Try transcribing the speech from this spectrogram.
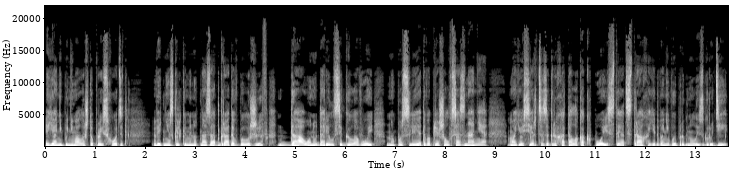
Я не понимала, что происходит. Ведь несколько минут назад Градов был жив, да, он ударился головой, но после этого пришел в сознание. Мое сердце загрохотало, как поезд, и от страха едва не выпрыгнуло из груди.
